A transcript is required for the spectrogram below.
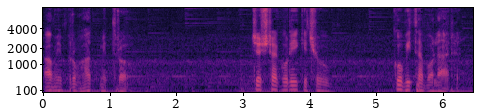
আমি প্রভাত মিত্র। চেষ্টা করি কিছু কবিতা বলার।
